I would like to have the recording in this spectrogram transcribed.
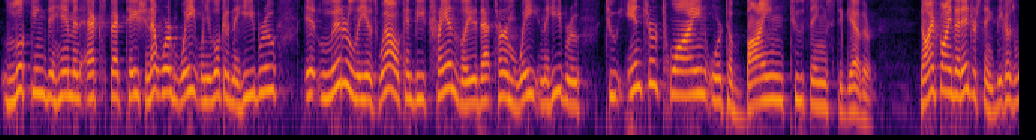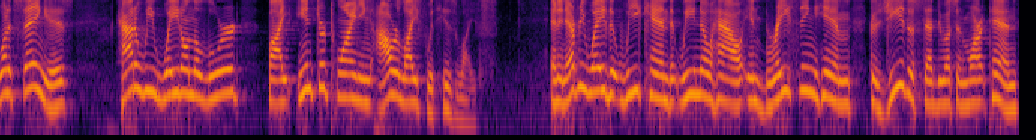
looking to Him in expectation. That word wait, when you look at it in the Hebrew, it literally as well can be translated, that term wait in the Hebrew, to intertwine or to bind two things together. Now, I find that interesting because what it's saying is how do we wait on the Lord? By intertwining our life with His life. And in every way that we can, that we know how, embracing Him, because Jesus said to us in Mark 10,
